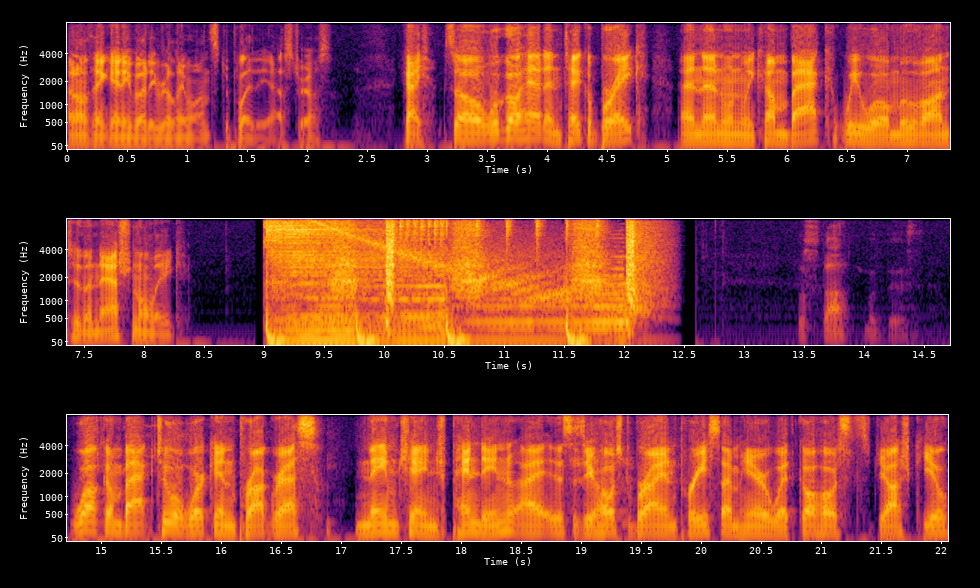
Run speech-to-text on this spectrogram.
I don't think anybody really wants to play the Astros. Okay, so we'll go ahead and take a break, and then when we come back, we will move on to the National League. So stop with this. Welcome back to a work in progress. Name change pending. I, this is your host Brian Preece. I'm here with co-hosts Josh Keel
